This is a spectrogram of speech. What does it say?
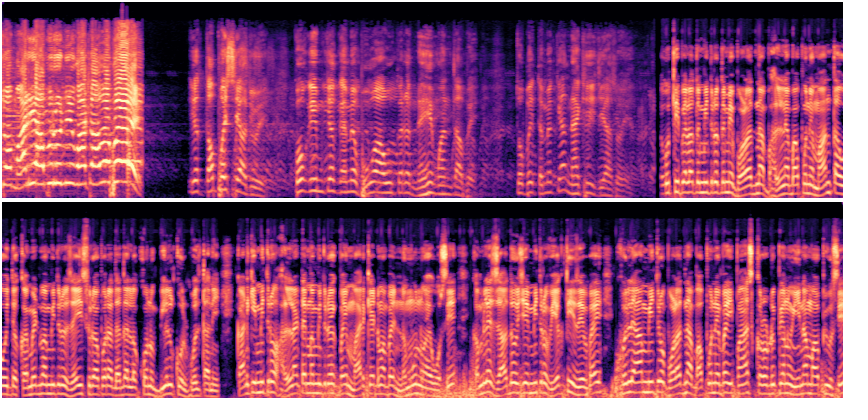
જો મારી આબરૂની વાત આવે ભાઈ એ તપસ્યા જોઈએ કોક એમ કે કે અમે ભૂવા આવું કરે નહીં માનતા ભાઈ. તો ભાઈ તમે ક્યાં નાખી ગયા છો એ? સૌથી પહેલાં તો મિત્રો તમે ભોળાદના ભાલના બાપુને માનતા હોય તો કમેન્ટમાં મિત્રો જય સુરાપરા દાદા લખવાનું બિલકુલ ભૂલતા નહીં. કારણ કે મિત્રો હાલના ટાઈમમાં મિત્રો એક ભાઈ માર્કેટમાં ભાઈ નમૂનો આવ્યો છે. કમલેશ જાદવ જે મિત્રો વ્યક્તિ છે ભાઈ, ખુલ્લે આમ મિત્રો ભોળાદના બાપુને ભાઈ પાંચ કરોડ રૂપિયાનું ઇનામ આપ્યું છે.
